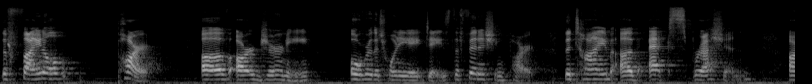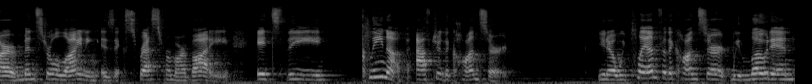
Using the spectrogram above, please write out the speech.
The final part of our journey over the 28 days, the finishing part, the time of expression. Our menstrual lining is expressed from our body. It's the cleanup after the concert. You know, we plan for the concert, we load in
